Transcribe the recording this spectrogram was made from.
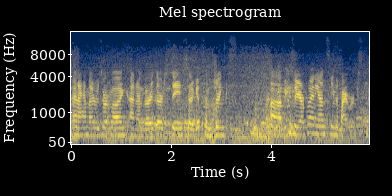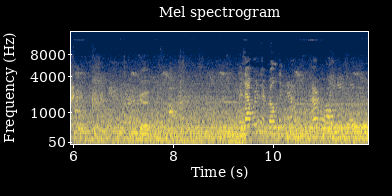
And I have my resort mug and I'm very thirsty, so get some drinks. Uh, because we are planning on seeing the fireworks tonight. Good. Is that where they're building now? At Polynesian?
